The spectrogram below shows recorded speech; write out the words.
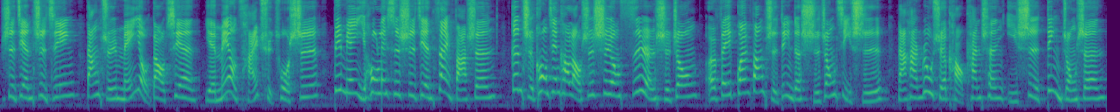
事件至今当局没有道歉，也没有采取措施，避免以后类似事件再发生。更指控监考老师适用私人时钟，而非官方指定的时钟计时。南韩入学考堪称一试定终身。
